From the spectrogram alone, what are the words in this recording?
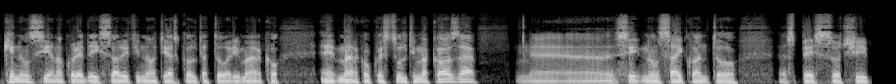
che non siano quelle dei soliti noti ascoltatori, Marco. Eh, Marco, quest'ultima cosa, eh, sì, non sai quanto eh, spesso ci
